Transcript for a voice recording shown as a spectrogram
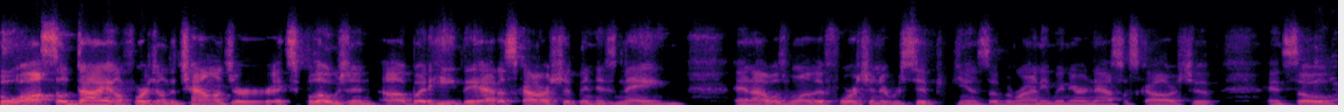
who also died unfortunately on the Challenger explosion, uh, but he they had a scholarship in his name, and I was one of the fortunate recipients of a Ronnie McNair NASA scholarship. And so,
